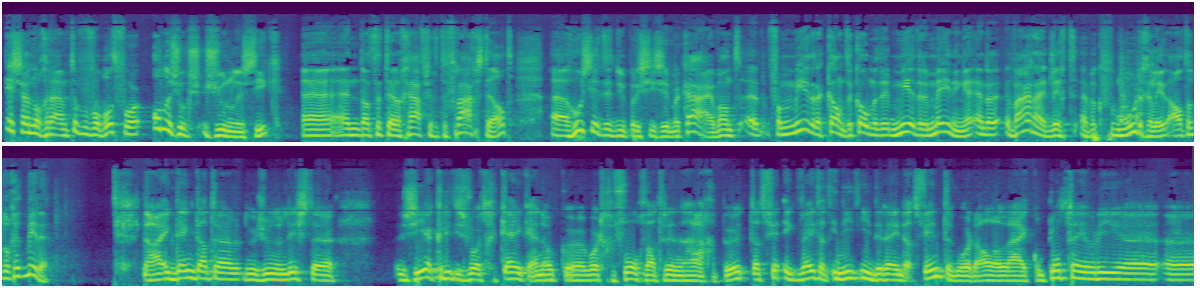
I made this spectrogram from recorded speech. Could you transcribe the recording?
is er nog ruimte bijvoorbeeld voor onderzoeksjournalistiek? Uh, en dat de Telegraaf zich de vraag stelt: uh, hoe zit het nu precies in elkaar? Want uh, van meerdere kanten komen er meerdere meningen. En de waarheid ligt, heb ik vermoeden geleerd, altijd nog in het midden. Nou, ik denk dat er door journalisten zeer kritisch wordt gekeken en ook uh, wordt gevolgd wat er in Den Haag gebeurt. Dat vind, ik weet dat niet iedereen dat vindt. Er worden allerlei complottheorieën uh,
